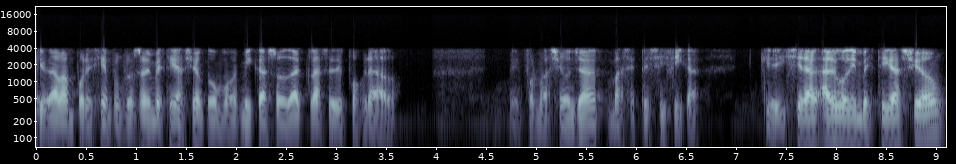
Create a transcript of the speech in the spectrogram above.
que daban, por ejemplo, un profesor de investigación, como es mi caso, da clases de posgrado, información ya más específica, que hicieran algo de investigación,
